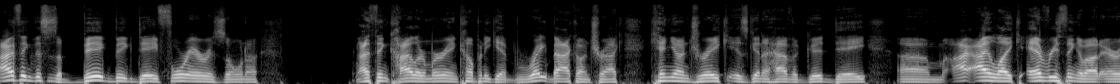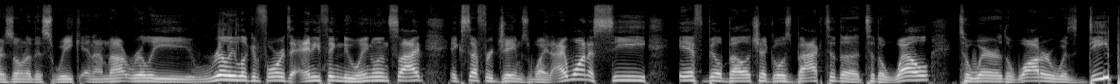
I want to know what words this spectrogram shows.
I think this is a big, big day for Arizona. I think Kyler Murray and company get right back on track. Kenyan Drake is going to have a good day. Um, I, I, like everything about Arizona this week, and I'm not really, really looking forward to anything New England side except for James White. I want to see if Bill Belichick goes back to the to the well to where the water was deep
